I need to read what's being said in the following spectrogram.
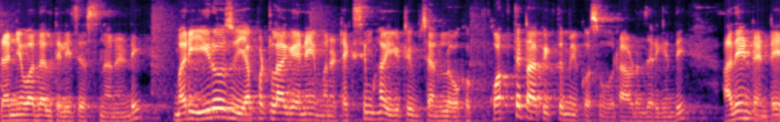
ధన్యవాదాలు తెలియజేస్తున్నానండి. మరి ఈరోజు ఎప్పట్లాగానే మన టెక్సింహ యూట్యూబ్ ఛానల్లో ఒక కొత్త టాపిక్తో మీకోసం రావడం జరిగింది. అదేంటంటే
